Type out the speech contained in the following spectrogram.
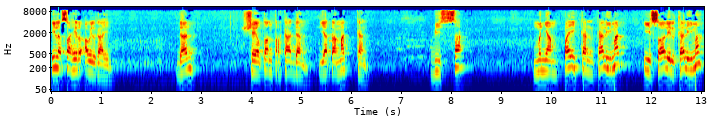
ila sahir awil kahin. Dan syaitan terkadang yatamakkan bisa menyampaikan kalimat isalil kalimah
